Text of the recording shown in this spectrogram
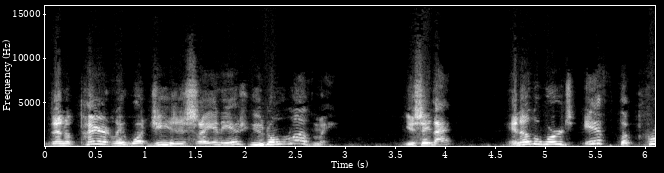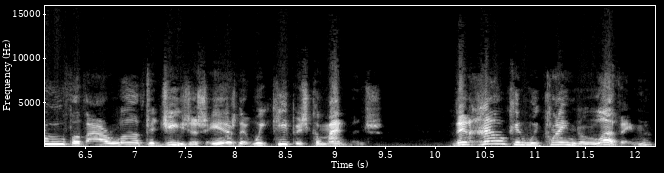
then apparently what Jesus is saying is you don't love me. You see that? In other words, if the proof of our love to Jesus is that we keep his commandments, then how can we claim to love him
